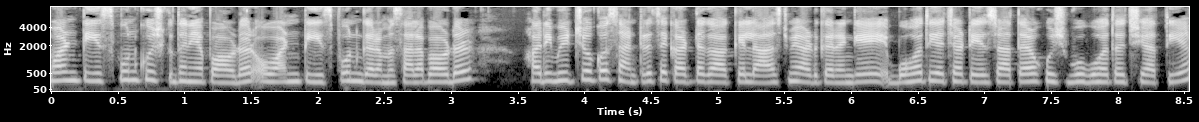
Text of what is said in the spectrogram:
वन टीस्पून खुश्क धनिया पाउडर और वन टीस्पून गरम मसाला पाउडर हरी मिर्चों को सेंटर से कट लगा के लास्ट में ऐड करेंगे। बहुत ही अच्छा टेस्ट आता है और खुशबू बहुत अच्छी आती है।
